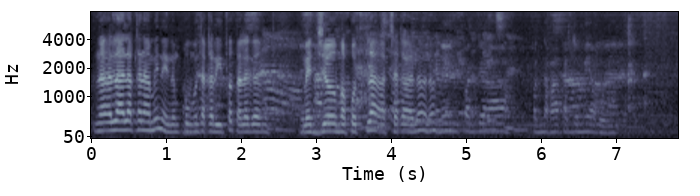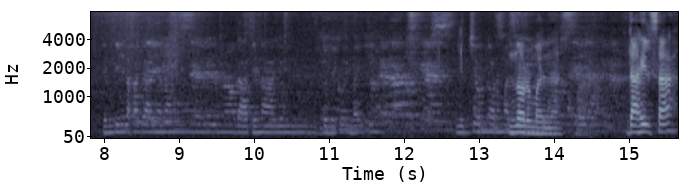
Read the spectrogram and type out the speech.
naalala ka namin eh nung pumunta ka rito, talagang medyo maputla at saka ano, no? Ngayon, pag, ah, pag nakakadumi ako, hindi na kagaya ng dati na yung dumi ko maitim. Medyo normal. Normal na. Dahil sa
